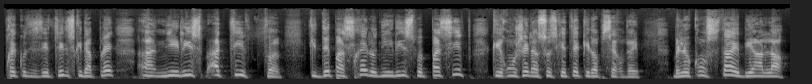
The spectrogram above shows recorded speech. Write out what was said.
préconisait-il ce qu'il appelait un nihilisme actif, qui dépasserait le nihilisme passif qui rongeait la société qu'il observait. Mais le constat est bien là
